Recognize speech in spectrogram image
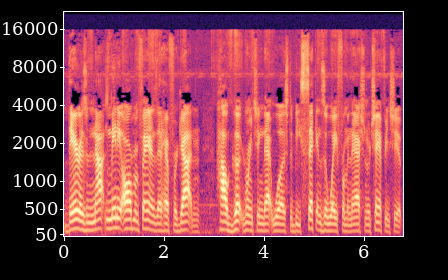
there is not many Auburn fans that have forgotten how gut wrenching that was to be seconds away from a national championship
